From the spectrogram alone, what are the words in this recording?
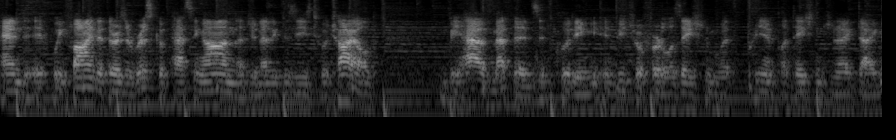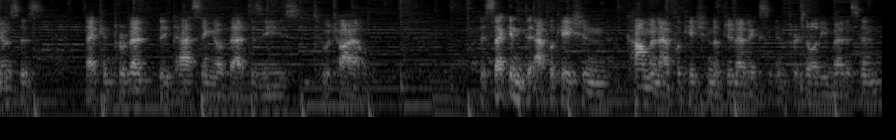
And if we find that there is a risk of passing on a genetic disease to a child, we have methods, including in vitro fertilization with pre-implantation genetic diagnosis, that can prevent the passing of that disease to a child. The second application, common application of genetics in fertility medicine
